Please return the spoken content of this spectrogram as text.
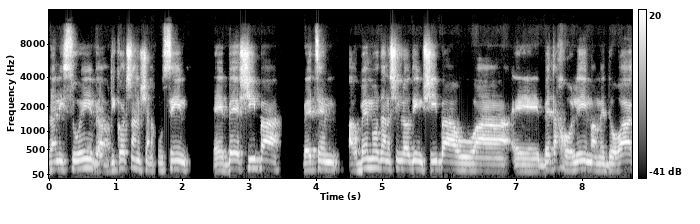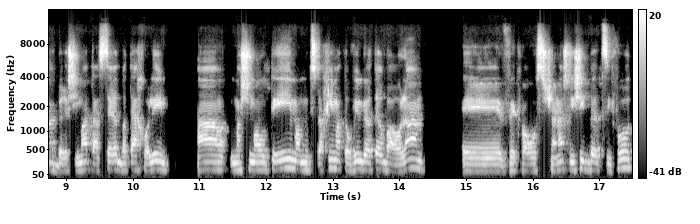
לניסויים והבדיקות שלנו שאנחנו עושים אה, בשיבא, בעצם הרבה מאוד אנשים לא יודעים, שיבא הוא אה, בית החולים המדורג ברשימת עשרת בתי החולים המשמעותיים, המוצלחים, הטובים ביותר בעולם, וכבר שנה שלישית ברציפות.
